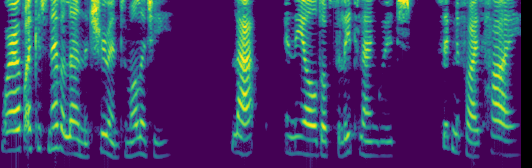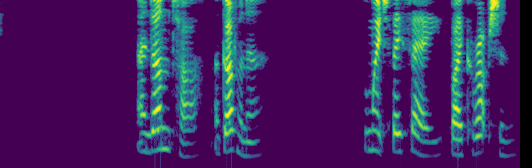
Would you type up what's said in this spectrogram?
whereof I could never learn the true etymology. Lap, in the old obsolete language, signifies high; and Untuh, a governor, from which they say, by corruption,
